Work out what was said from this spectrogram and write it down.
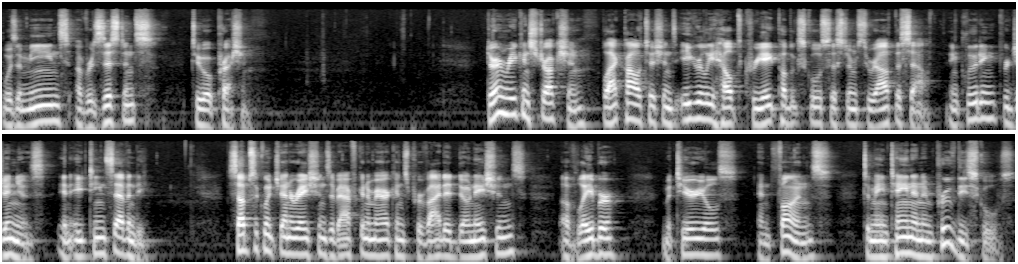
was a means of resistance to oppression. During Reconstruction, black politicians eagerly helped create public school systems throughout the South, including Virginia's in 1870. Subsequent generations of African Americans provided donations of labor, materials, and funds to maintain and improve these schools,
